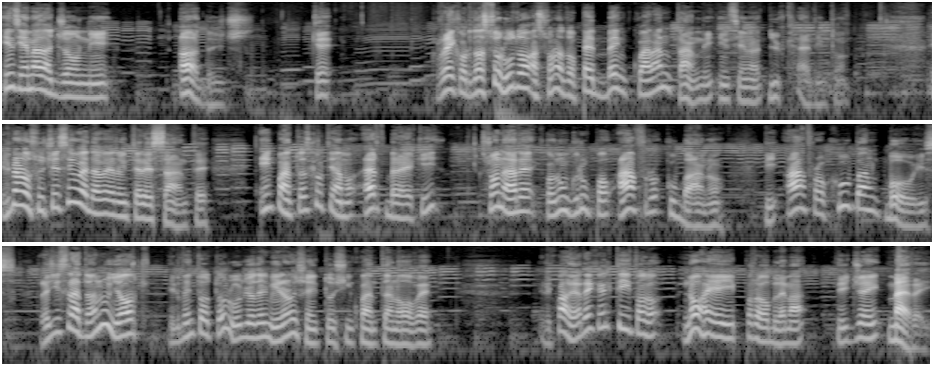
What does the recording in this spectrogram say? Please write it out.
insieme alla Johnny Udge, che record assoluto ha suonato per ben 40 anni insieme a Duke Ellington. Il brano successivo è davvero interessante, in quanto ascoltiamo Earthbreaky suonare con un gruppo afro-cubano, di Afro-Cuban Boys, registrato a New York il 28 luglio del 1959, il quale reca il titolo No Hey Problema di Jay Murray.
